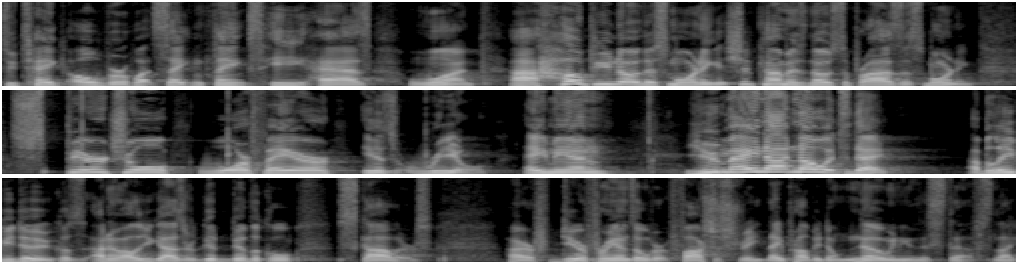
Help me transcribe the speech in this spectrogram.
to take over what Satan thinks he has won. I hope you know this morning, it should come as no surprise this morning. Spiritual warfare is real. Amen. You may not know it today. I believe you do because I know all you guys are good biblical scholars. Our dear friends over at Foster Street, they probably don't know any of this stuff, like,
